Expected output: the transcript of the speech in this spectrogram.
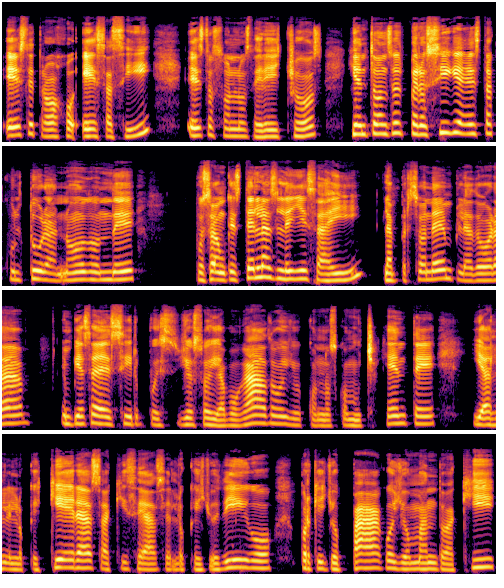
este trabajo es así, estos son los derechos. Y entonces, pero sigue esta cultura, ¿no? Donde, pues aunque estén las leyes ahí, la persona empleadora empieza a decir, pues yo soy abogado, yo conozco mucha gente y hazle lo que quieras, aquí se hace lo que yo digo, porque yo pago, yo mando aquí.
